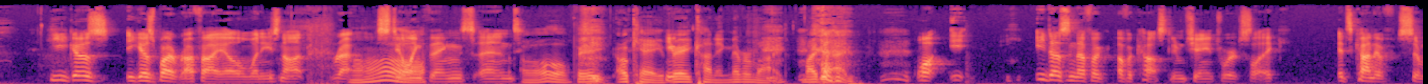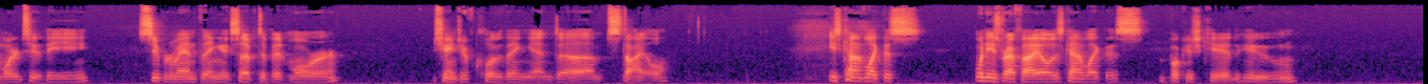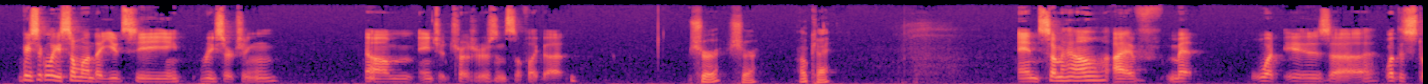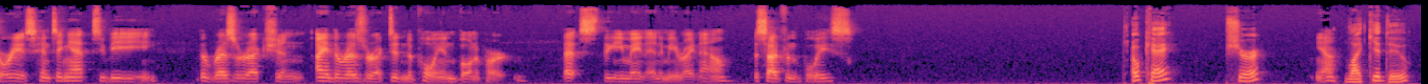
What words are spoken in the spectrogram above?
He goes. He goes by Raphael when he's not ra- Oh. stealing things, and Oh, very okay, He- very cunning. Never mind, my bad. Well, he, he does enough of, of a costume change where it's like it's kind of similar to the Superman thing, except a bit more change of clothing and uh, style. He's kind of like this when he's Raphael. He's kind of like this bookish kid who basically is someone that you'd see researching um, ancient treasures and stuff like that. sure, sure, okay. and somehow I've met what is uh, what the story is hinting at to be the resurrection. I the resurrected Napoleon Bonaparte. That's the main enemy right now, aside from the police. Okay, sure. Yeah, like you do.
